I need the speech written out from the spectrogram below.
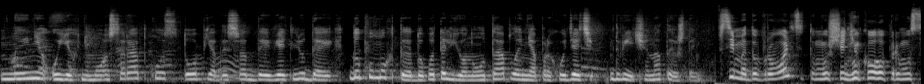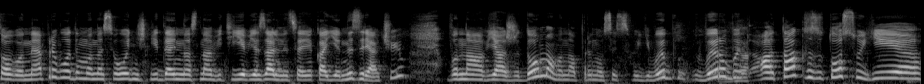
нині у їхньому осередку 159 людей. Допомогти до батальйону утеплення приходять двічі на тиждень. Всі ми добровольці, тому що нікого примусово не приводимо. На сьогоднішній день у нас навіть є в'язальниця, яка є незрячою. Вона в'яже вдома, вона приносить свої вироби. А так з ТОСу є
